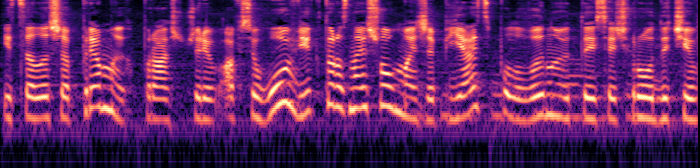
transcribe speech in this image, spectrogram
і це лише прямих пращурів. А всього Віктор знайшов майже 5,5 тисяч родичів.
